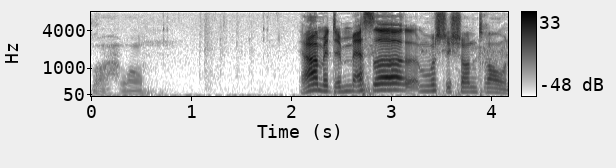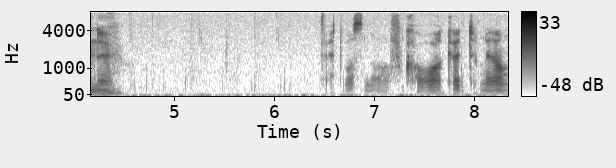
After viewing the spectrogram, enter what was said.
Wow, wow. Ja, mit dem Messer musste ich schon trauen, ne? Vielleicht was ein AFK, könnte ich mir sagen.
